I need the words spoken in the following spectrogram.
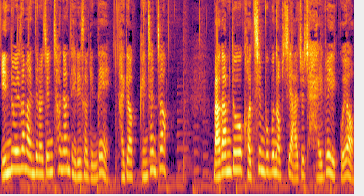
인도에서 만들어진 천연 대리석인데 가격 괜찮죠? 마감도 거친 부분 없이 아주 잘 돼 있고요.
